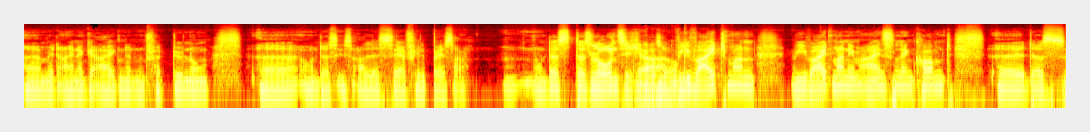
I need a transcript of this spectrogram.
äh, mit einer geeigneten Verdünnung äh, und das ist alles sehr viel besser. Und das, das lohnt sich ja, also. Okay. Wie weit man, wie weit man im Einzelnen kommt, äh, das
